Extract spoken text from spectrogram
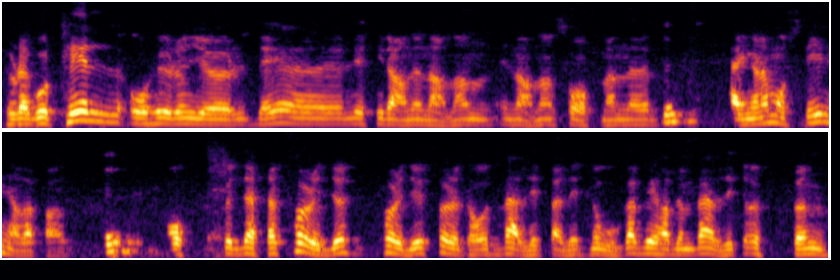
Hur det går till och hur den gör, det är lite grann en annan, en annan sak. Men eh, mm. pengarna måste in i alla fall. Mm. Och detta följde, följde företaget väldigt, väldigt noga. Vi hade en väldigt öppen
